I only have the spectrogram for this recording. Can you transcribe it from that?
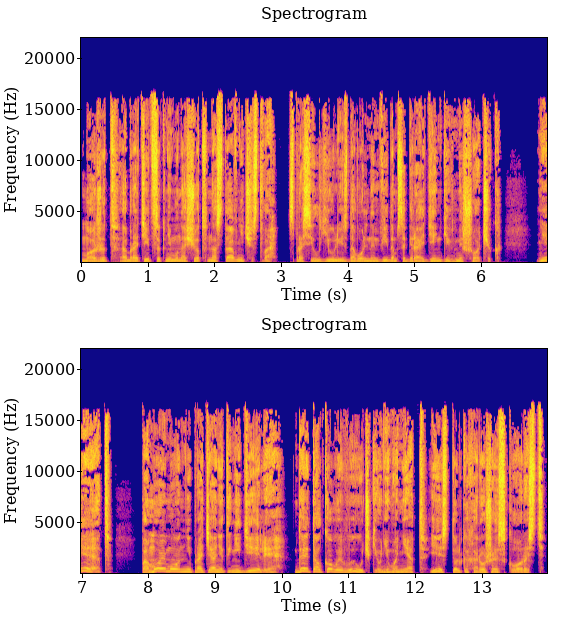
«Может, обратиться к нему насчет наставничества?» — спросил Юлий с довольным видом, собирая деньги в мешочек. «Нет, по-моему, он не протянет и недели. Да и толковой выучки у него нет, есть только хорошая скорость».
